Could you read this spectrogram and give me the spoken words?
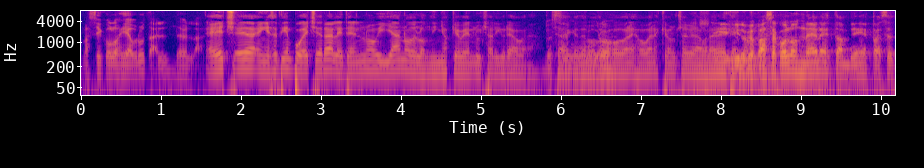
Una psicología brutal, de verdad. Edge era- en ese tiempo Edge era el eterno villano de los niños que ven lucha libre ahora. Pues o sea, que de los, de seguro. los jóvenes, jóvenes que ven lucha libre ahora. Sí, es y lo que villano. pasa con los nenes también es para ese-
